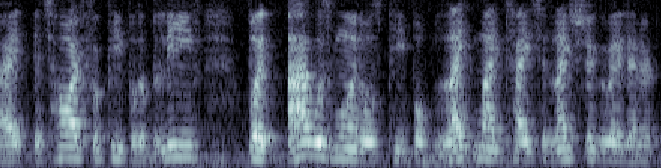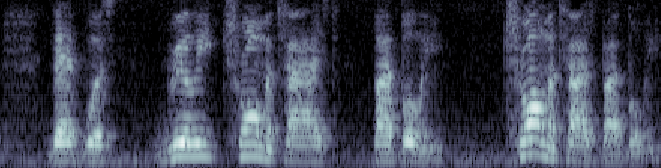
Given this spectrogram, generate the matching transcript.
Right, it's hard for people to believe, but I was one of those people, like Mike Tyson, like Sugar Ray Leonard, that was really traumatized by bullying. Traumatized by bullying.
